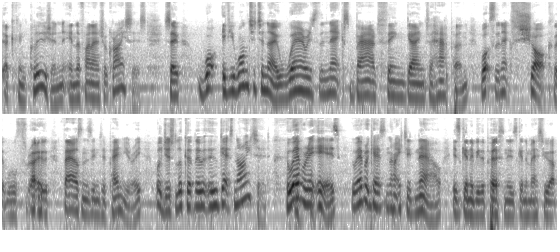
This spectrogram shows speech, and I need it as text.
a conclusion in the financial crisis. So, what if you wanted to know where is the next bad thing going to happen? What's the next shock that will throw thousands into penury? Well, just look at the, who gets knighted. Whoever it is, whoever gets knighted now is going to be the person who's going to mess you up.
